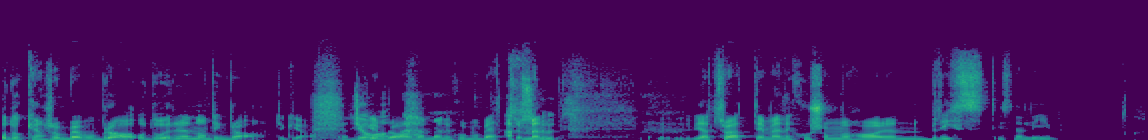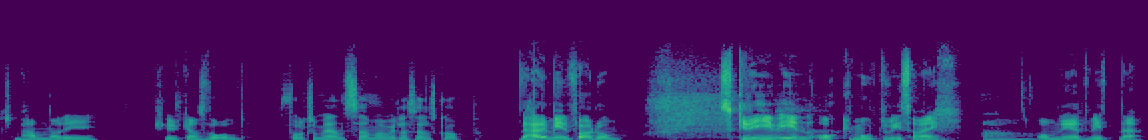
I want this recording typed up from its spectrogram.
Och då kanske de börjar må bra och då är det någonting bra, tycker jag. Jag tycker Ja, det är bra när människor mår bättre. absolut. Men jag tror att det är människor som har en brist i sina liv. Som hamnar i kyrkans våld. Folk som är ensamma och vill ha sällskap. Det här är min fördom. Skriv in och motbevisa mig Ja. om ni är ett vittne.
